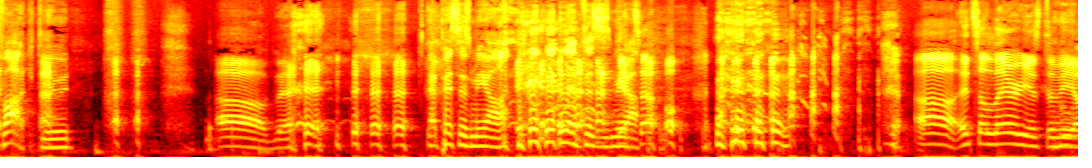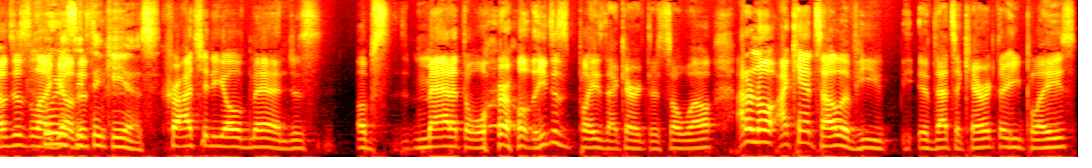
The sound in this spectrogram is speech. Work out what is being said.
Fuck, dude. Oh man. That pisses me off. that pisses me off. Oh, it's hilarious to me. I'm just like, Who yo, does he this think he is? crotchety old man just ups- mad at the world. He just plays that character so well. I don't know. I can't tell if he if that's a character he plays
